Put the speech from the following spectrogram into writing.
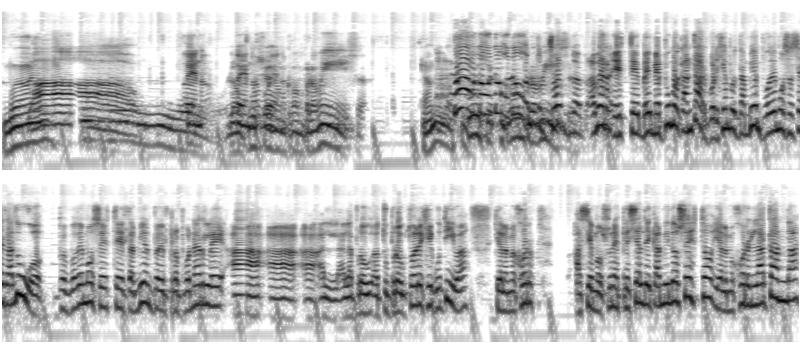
Bueno, Wow. Bueno, Lo bueno, puso en un compromiso. No, no, no, no. compromiso. yo- a ver, este, me me pongo a cantar. Por ejemplo, también podemos hacer a dúo. Podemos este, también proponerle a, a- a- a la- a la produ- a tu productora ejecutiva que a lo mejor hacemos un especial de Camilo VI y a lo mejor en la tanda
